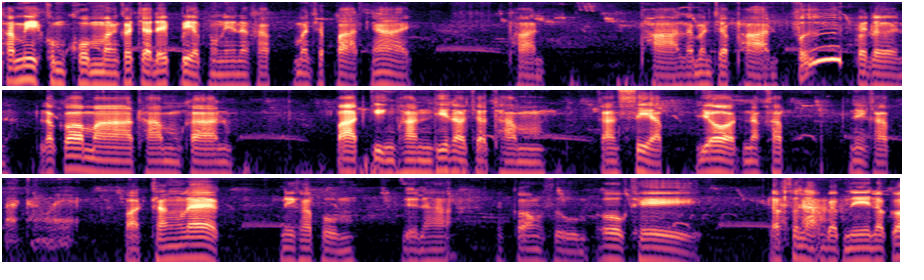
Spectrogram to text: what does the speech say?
ถ้ามีดคมๆมันก็จะได้เปรียบตรงนี้นะครับ มันจะปาดง่าย ผ่านผ่านแล้วมันจะผ่านฟืดไปเลยนะแล้วก็มาทำการปาดกิ่งพันธุ์ที่เราจะทำการเสียบยอดนะครับนี่ครับแปดครั้งแรกปาดครั้งแรกนี่ครับผมเดี๋ยวนะฮะกล้องซูมโอเค ลักษณะแบบนี้แล้วก็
